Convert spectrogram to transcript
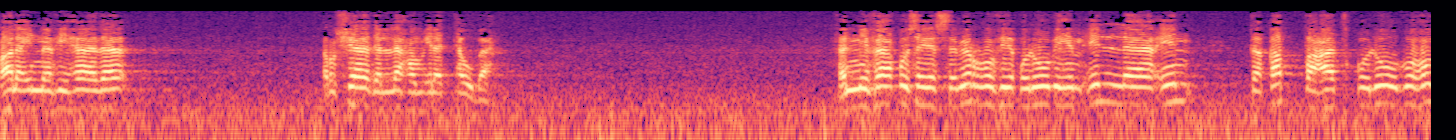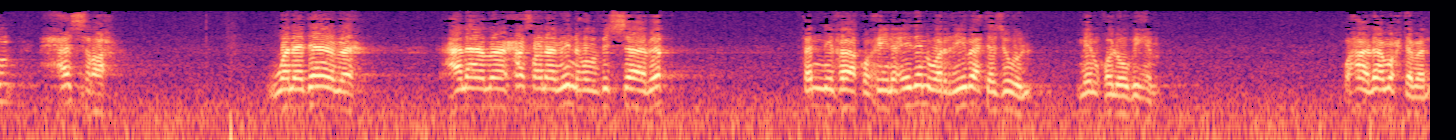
قال إن في هذا إرشادا لهم إلى التوبة. فالنفاق سيستمر في قلوبهم إلا إن تقطعت قلوبهم حسرة وندامة على ما حصل منهم في السابق. فالنفاق حينئذ والريبه تزول من قلوبهم. وهذا محتمل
